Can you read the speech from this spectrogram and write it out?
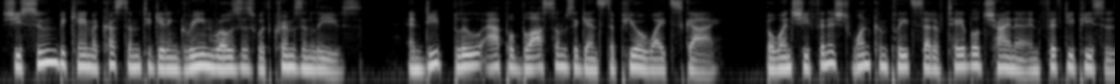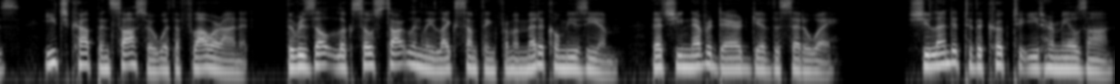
She soon became accustomed to getting green roses with crimson leaves, and deep blue apple blossoms against a pure white sky. But when she finished one complete set of table china in fifty pieces, each cup and saucer with a flower on it. The result looked so startlingly like something from a medical museum that she never dared give the set away. She lent it to the cook to eat her meals on.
